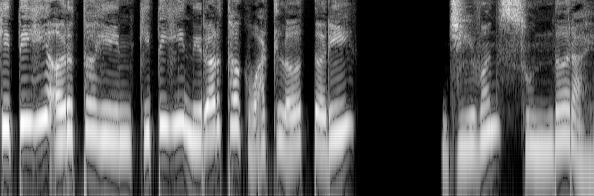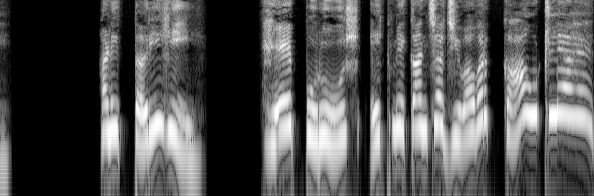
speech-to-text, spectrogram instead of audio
कितीही अर्थहीन कितीही निरर्थक वाटलं तरी जीवन सुंदर आहे. आणि तरीही हे पुरुष एकमेकांच्या जीवावर का उठले आहेत?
